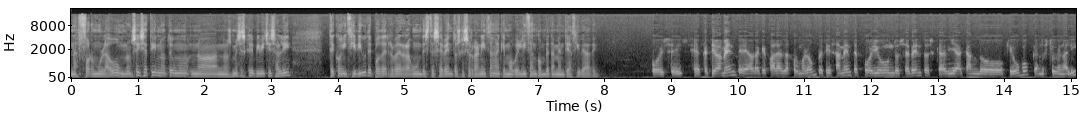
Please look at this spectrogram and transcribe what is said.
na Fórmula 1. Non sei se a ti no teu, no, nos meses que viviches ali te coincidiu de poder ver algún destes eventos que se organizan e que mobilizan completamente a cidade. Pois sí, efectivamente, ahora que falas da Fórmula 1, precisamente foi un dos eventos que había cando que hubo, cando estuven ali,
